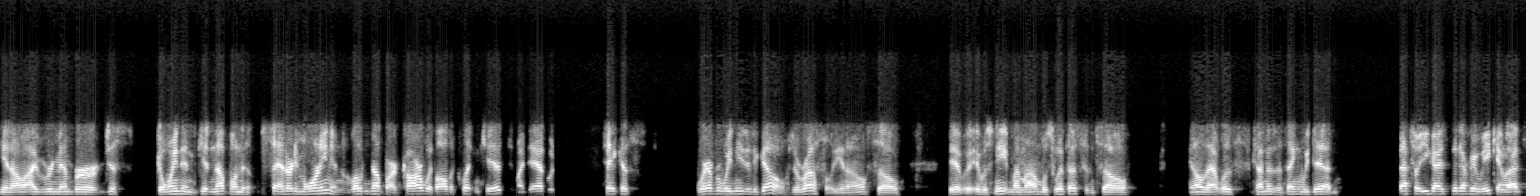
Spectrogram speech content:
You know, I remember just going and getting up on a Saturday morning and loading up our car with all the Clinton kids. My dad would take us wherever we needed to go to wrestle. You know, so it it was neat. My mom was with us, and so you know that was kind of the thing we did. that's what you guys did every weekend. Well, that's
